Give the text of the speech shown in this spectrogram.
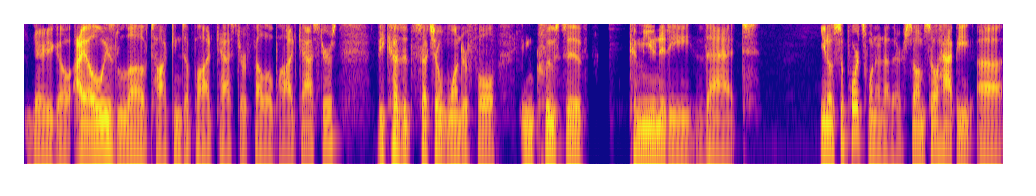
There you go. I always love talking to podcaster fellow podcasters because it's such a wonderful, inclusive community that you know supports one another. So i'm so happy uh,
